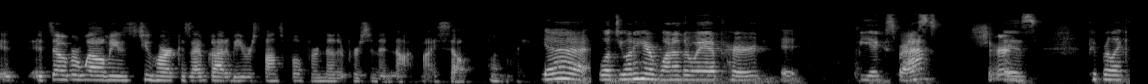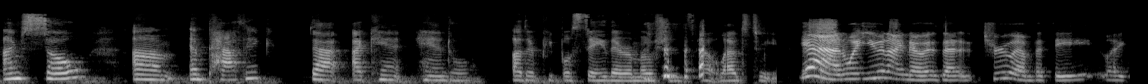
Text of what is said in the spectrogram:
it, it's overwhelming it's too hard because i've got to be responsible for another person and not myself only yeah well do you want to hear one other way i've heard it be expressed sure is people are like i'm so um, empathic that i can't handle other people say their emotions out loud to me yeah, and what you and I know is that true empathy, like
